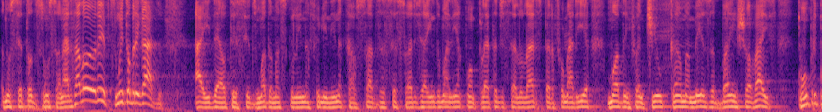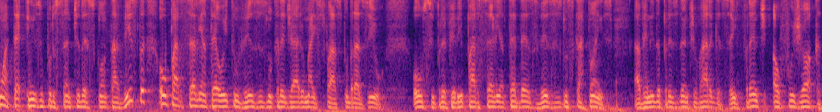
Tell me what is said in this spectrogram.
a não ser todos os funcionários. Alô, Eurípides, muito obrigado. A Ideal Tecidos, moda masculina, feminina, calçados, acessórios e ainda uma linha completa de celulares, perfumaria, moda infantil, cama, mesa, banho, chovais. Compre com até 15% de desconto à vista ou parcelem até oito vezes no crediário mais fácil do Brasil. Ou, se preferir, parcelem até 10 vezes nos cartões. Avenida Presidente Vargas, em frente ao Fujioka,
